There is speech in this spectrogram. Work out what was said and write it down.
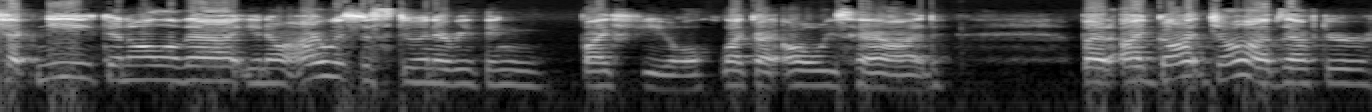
technique and all of that. You know, I was just doing everything by feel, like I always had. But I got jobs after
